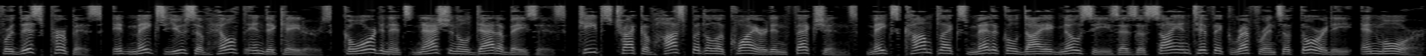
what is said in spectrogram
For this purpose, it makes use of health indicators, coordinates national databases, keeps track of hospital-acquired infections, makes complex medical diagnoses as a scientific reference authority, and more.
